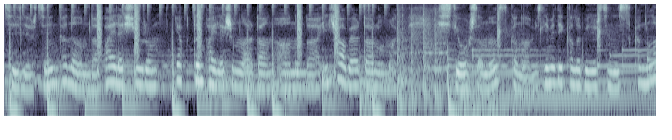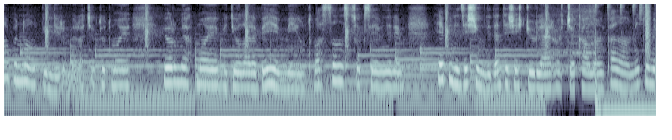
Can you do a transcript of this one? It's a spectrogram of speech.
sizler için kanalımda paylaşıyorum. Yaptığım paylaşımlardan anında ilk haberdar olmak istiyorsanız kanalımı izlemede kalabilirsiniz. Kanala abone olup bildirimleri açık tutmayı, yorum yapmayı, videoları beğenmeyi unutmazsanız çok sevinirim. Hepinize şimdiden teşekkürler. Hoşçakalın. Kanalımı izlemeyi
